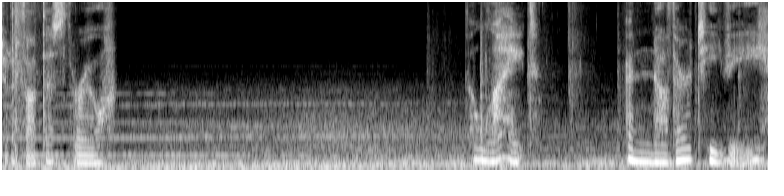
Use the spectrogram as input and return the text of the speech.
should have thought this through. The light. Another TV.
